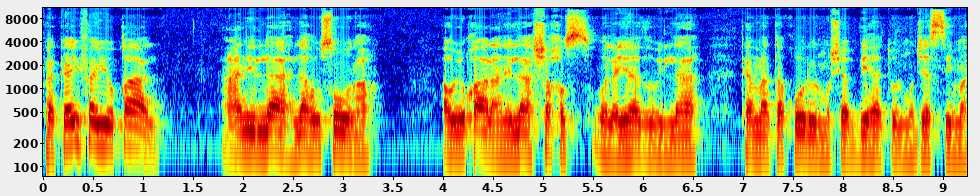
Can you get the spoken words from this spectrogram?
فكيف يقال عن الله له صورة؟ أو يقال عن الله شخص والعياذ بالله كما تقول المشبهة المجسمة.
